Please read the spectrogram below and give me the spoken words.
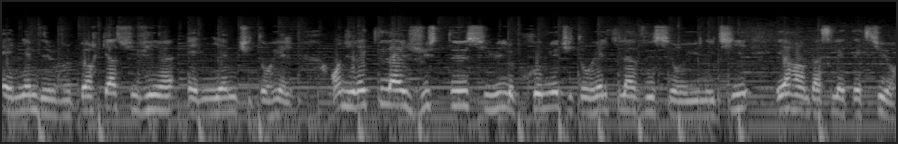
énième développeur qui a suivi un énième tutoriel. On dirait qu'il a juste suivi le premier tutoriel qu'il a vu sur Unity et a remplacé les textures.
